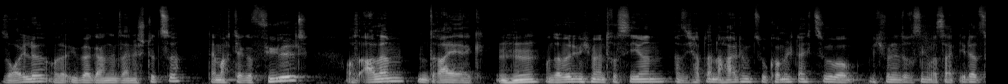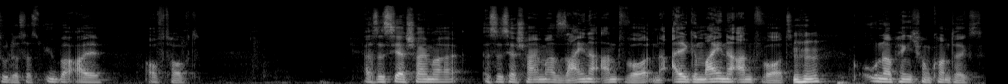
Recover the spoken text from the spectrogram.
Säule oder Übergang in seine Stütze? Der macht ja gefühlt aus allem ein Dreieck. Und da würde mich mal interessieren, also ich habe da eine Haltung zu, komme ich gleich zu, aber mich würde interessieren, was sagt ihr dazu, dass das überall auftaucht? Es ist ja scheinbar, es ist ja scheinbar seine Antwort, eine allgemeine Antwort, unabhängig vom Kontext.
